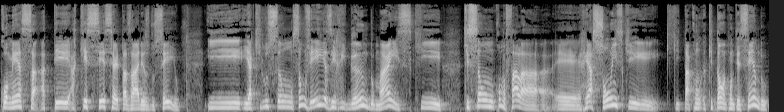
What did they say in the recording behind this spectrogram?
começa a ter aquecer certas áreas do seio e, e aquilo são, são veias irrigando mais que, que são, como fala, é, reações que que tá, estão acontecendo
